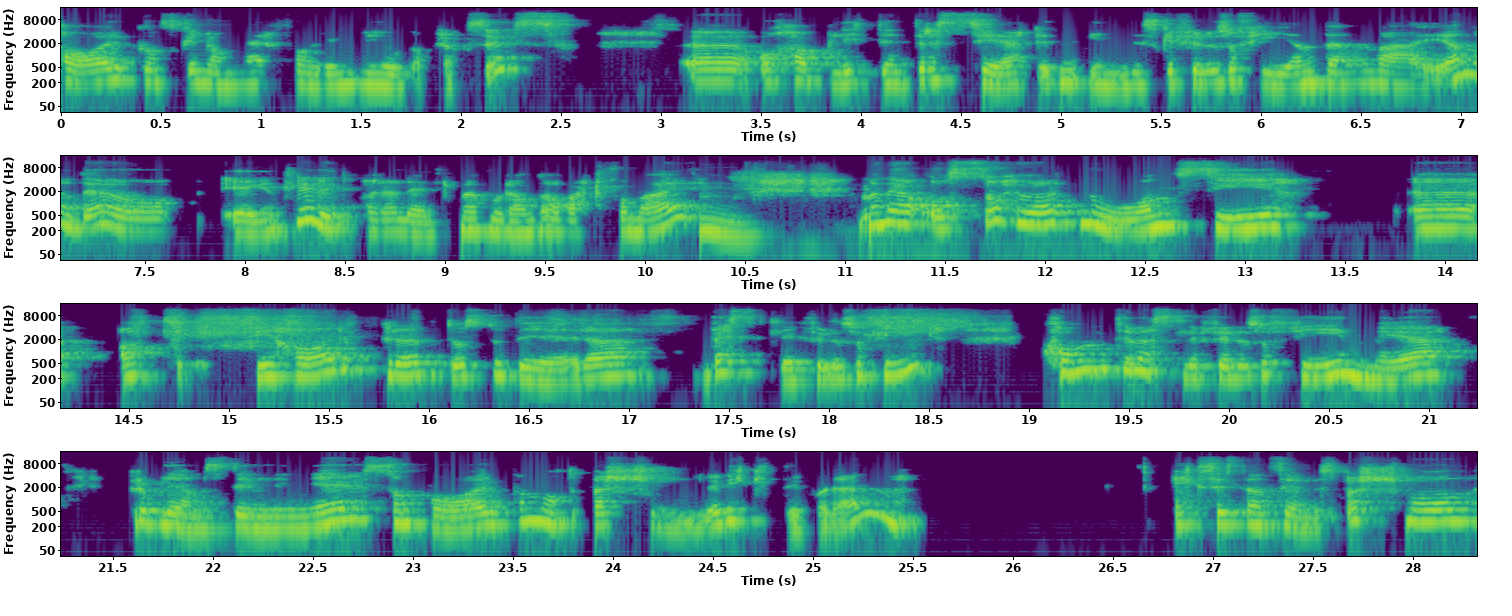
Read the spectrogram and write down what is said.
har ganske lang erfaring med yogapraksis. Eh, og har blitt interessert i den indiske filosofien den veien. Og det er jo egentlig litt parallelt med hvordan det har vært for meg. Mm. Men jeg har også hørt noen si eh, at vi har prøvd å studere vestlig filosofi. Kom til vestlig filosofi med problemstillinger som var på en måte personlig viktig for dem. Eksistensielle spørsmål,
